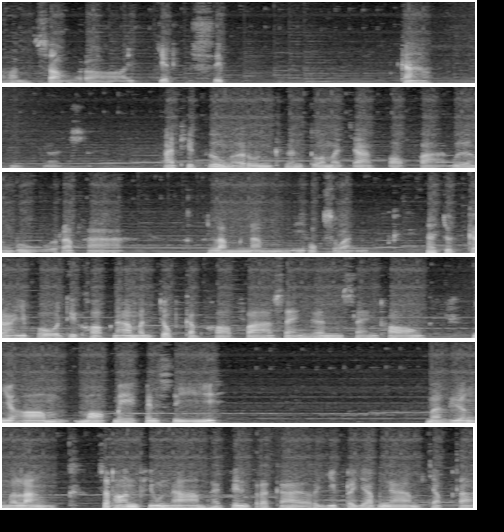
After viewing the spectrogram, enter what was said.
อนสองร้อยเจ็ดสิบเก้าอาทิตย์รุ่งอรุณเคลื่อนตัวมาจากขอบฟ้าเบื้องบูรพาลำนำวิหกสวรรค์ณจุดไกลโพที่ขอบน้ำบรรจบกับขอบฟ้าแสงเงินแสงทอง ย้อมหมอกเมฆเป็นสีมะเลืองมะลัง สะท้อนผิวน้ำให้เป็นประกายระยิบระยับงามจับตา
